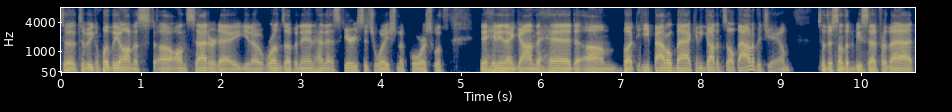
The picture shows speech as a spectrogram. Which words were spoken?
to, to be completely honest uh, on Saturday. You know, runs up and in, had that scary situation, of course, with you know, hitting that guy on the head. Um, but he battled back and he got himself out of a jam. So there's something to be said for that.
